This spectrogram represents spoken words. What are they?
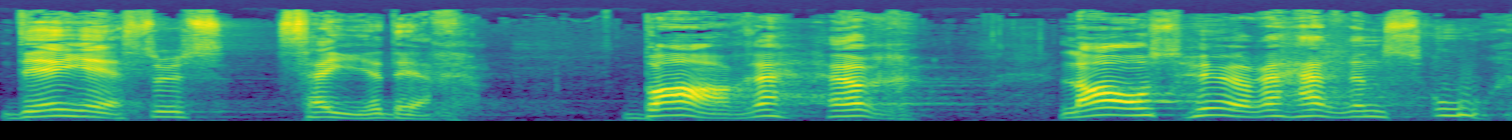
det Jesus sier der. Bare hør. La oss høre Herrens ord.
